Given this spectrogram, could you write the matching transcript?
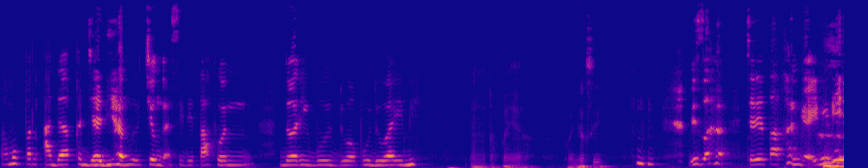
kamu pernah ada kejadian lucu nggak sih di tahun 2022 ini Hmm, apa ya? Banyak sih. bisa ceritakan nggak ini nih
